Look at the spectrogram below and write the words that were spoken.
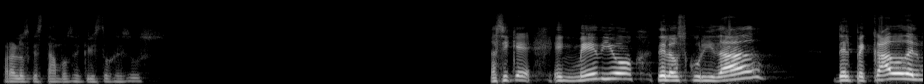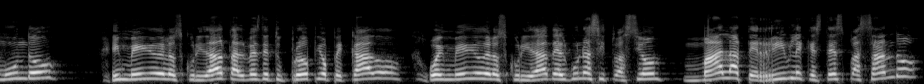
para los que estamos en Cristo Jesús. Así que en medio de la oscuridad, del pecado del mundo, en medio de la oscuridad tal vez de tu propio pecado o en medio de la oscuridad de alguna situación mala, terrible que estés pasando,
